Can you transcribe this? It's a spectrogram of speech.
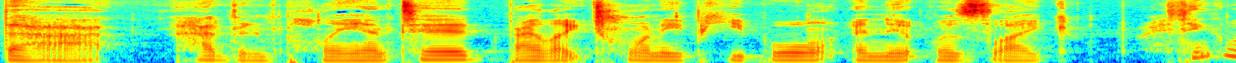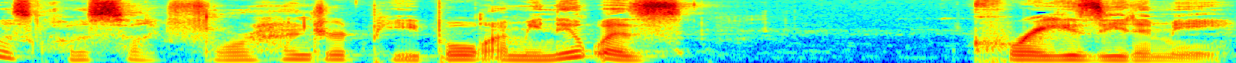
that had been planted by like 20 people, and it was like I think it was close to like 400 people. I mean, it was crazy to me.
